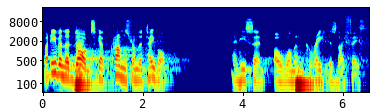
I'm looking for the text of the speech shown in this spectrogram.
but even the dogs get crumbs from the table. And he said, O woman, great is thy faith.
